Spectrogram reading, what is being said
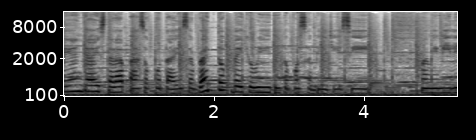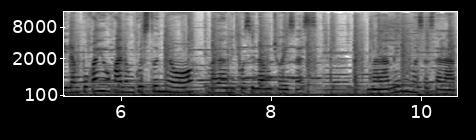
Ayan guys, tara pasok po tayo sa Bread Talk Bakery dito po sa BGC. Mamimili lang po kayo kung anong gusto nyo. Marami po silang choices. At marami rin masasarap.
